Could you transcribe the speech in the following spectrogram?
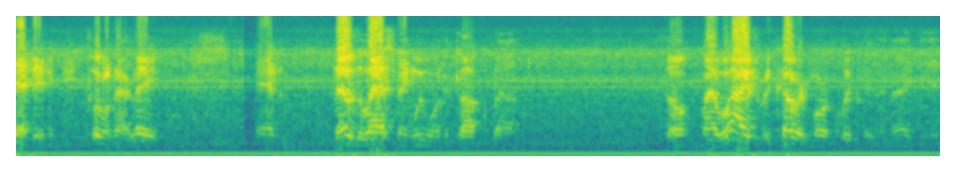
have any pulling our leg. And that was the last thing we wanted to talk about. So my wife recovered more quickly than I did.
